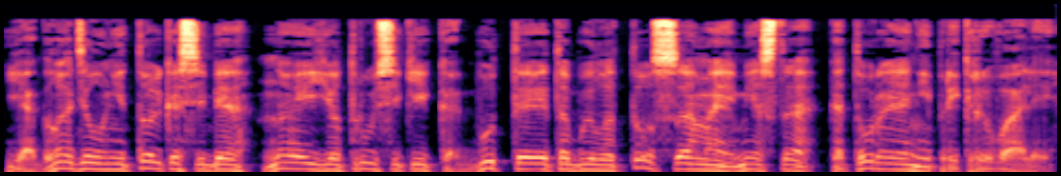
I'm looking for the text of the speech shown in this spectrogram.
Я гладил не только себя, но и ее трусики, как будто это было то самое место, которое они прикрывали.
